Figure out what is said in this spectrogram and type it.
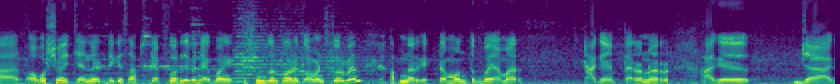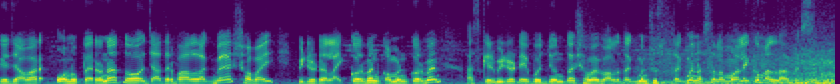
আর অবশ্যই চ্যানেলটিকে সাবস্ক্রাইব করে দেবেন এবং একটু সুন্দর করে কমেন্টস করবেন। আপনার একটা মন্তব্যই আমার আগে প্রেরণার, আগে যা আগে যাওয়ার অনুপ্রেরণা। তো যাদের ভালো লাগবে, সবাই ভিডিওটা লাইক করবেন, কমেন্ট করবেন। আজকের ভিডিওটা এই পর্যন্ত। সবাই ভালো থাকবেন, সুস্থ থাকবেন। আসসালামু আলাইকুম, আল্লাহ হাফেজ।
